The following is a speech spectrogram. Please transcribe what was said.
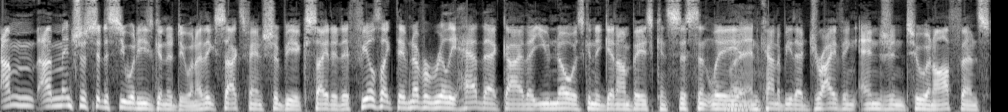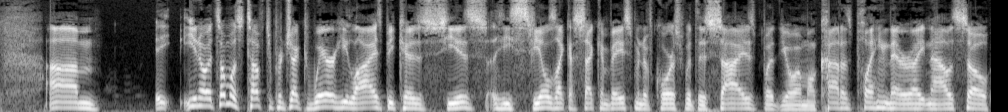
I'm I'm interested to see what he's going to do, and I think Sox fans should be excited. It feels like they've never really had that guy that you know is going to get on base consistently Right. and kind of be that driving engine to an offense. Um, you know, it's almost tough to project where he lies because he is he feels like a second baseman, of course, with his size. But Yoan Moncada's playing there right now, so.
